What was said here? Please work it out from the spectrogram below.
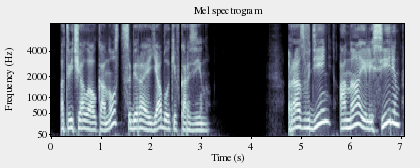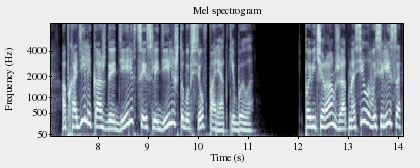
— отвечала алконост, собирая яблоки в корзину. Раз в день она или Сирин обходили каждое деревце и следили, чтобы все в порядке было. По вечерам же относила Василиса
